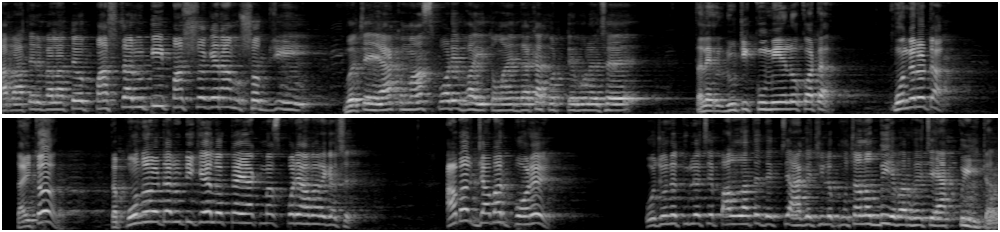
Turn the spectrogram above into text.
আর রাতের বেলাতেও পাঁচটা রুটি পাঁচশো গ্রাম সবজি। বলছে, এক মাস পরে ভাই তোমায় দেখা করতে বলেছে। তাহলে রুটি কমিয়ে এলো কটা? পনেরোটা। তাই তো? তা পনেরোটা রুটি খেয়ে লোকটা এক মাস পরে আবার গেছে। আবার যাবার পরে ওজনে তুলেছে, পাল্লাতে দেখছে আগে ছিল পঁচানব্বই, এবার হয়েছে এক কুইন্টাল।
